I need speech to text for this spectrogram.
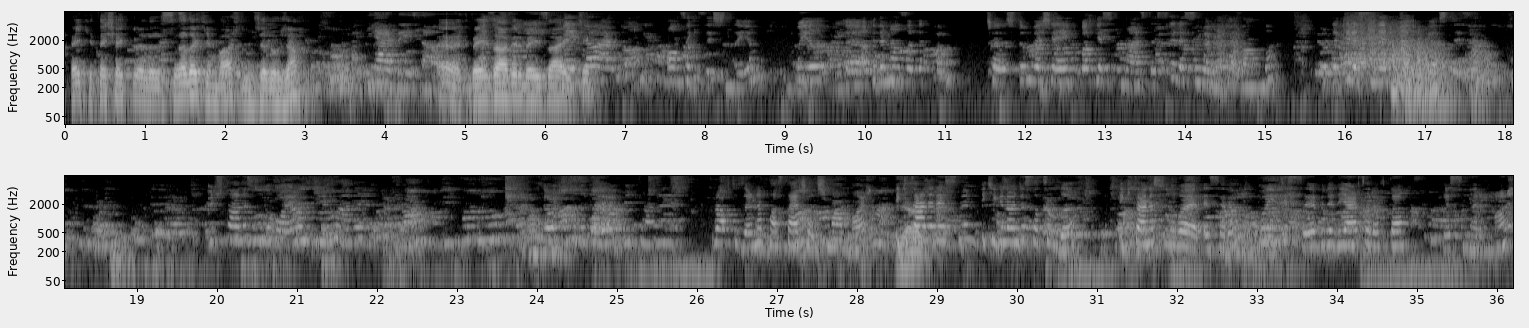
Peki teşekkür ederiz. Sırada kim var Günsel Hocam? Diğer Beyza. Evet Beyza 1, Beyza 2. Beyza Erdoğan, 18 yaşındayım. Bu yıl e, akademi hazırlıktım. Çalıştım ve şey Balıkesir Üniversitesi resim bölümü kazandım. Buradaki resimlerimi göstereyim. Üç tane sulu boya, bir tane dört sulu boya, bir tane craft üzerine pastel çalışmam var. İki Yani- tane resmim iki gün önce satıldı. İki tane sulu boya eserim. Bu ikisi, bir de diğer tarafta resimlerim var.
